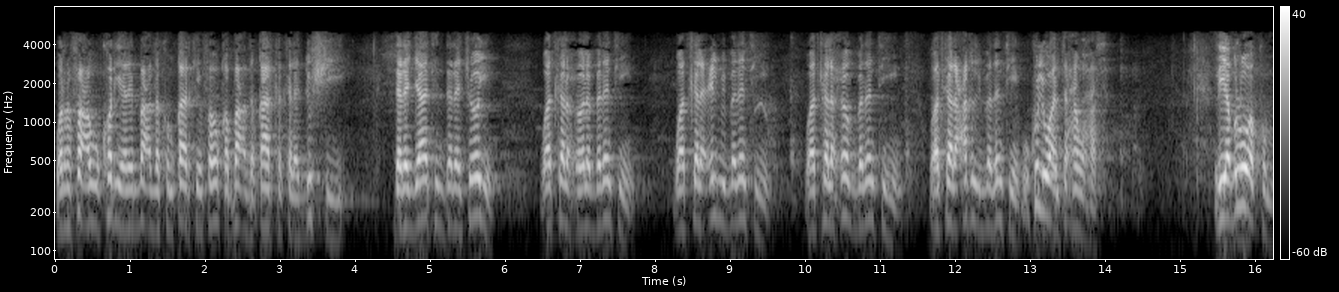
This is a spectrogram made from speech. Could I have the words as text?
Wa rafaca wuu kor yeelay bacdakum qaarkiin fowqa bacdi qaarka kale dushii darajaatin darajooyin. Waad kala xoolo badan tihiin waad kala cilmi badan tihiin waad kala xoog badan tihiin waad kala caqli badan tihiin. Kulli waa imtixaan waxaas. Liyabluwakum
